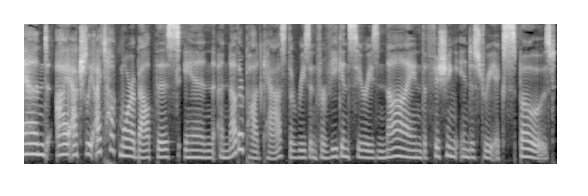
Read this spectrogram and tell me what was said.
And I actually I talk more about this in another podcast, The Reason for Vegan Series 9, The Fishing Industry Exposed.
